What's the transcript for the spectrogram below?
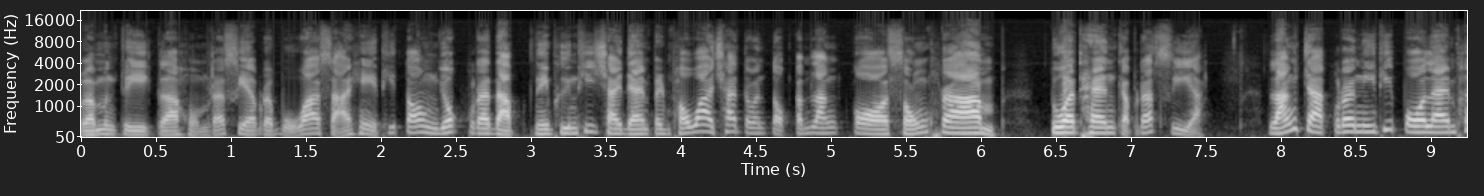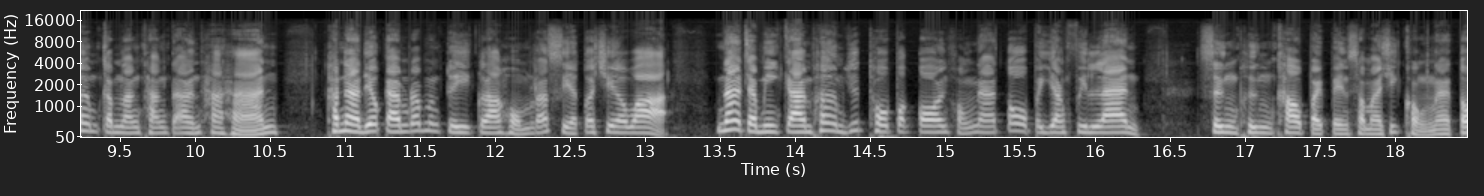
รัฐมนตรีกลาโหมรัสเซียระบุว่าสาเหตุที่ต้องยกระดับในพื้นที่ชายแดนเป็นเพราะว่าชาติตะวันตกกำลังก่อสงคราม ตัวแทนกับรัสเซีย หลังจากกรณีที่โปแลนด์เพิ่มกำลังทางการทหาร ขณะเดียวกันรัฐมนตรีกลาโหมรัสเซียก็เชื่อว่า น่าจะมีการเพิ่มยุทโธปกรณ์ของนาโตไปยังฟินแลนด์ ซึ่งพิ่งเข้าไปเป็นสมาชิกของนาโต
